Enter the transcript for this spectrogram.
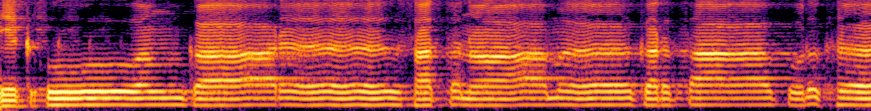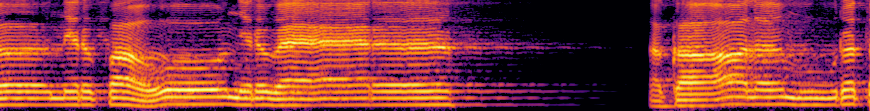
ਇਕ ਓੰਕਾਰ ਸਤਨਾਮ ਕਰਤਾ ਪੁਰਖ ਨਿਰਭਉ ਨਿਰਵੈਰ। ਅਕਾਲ ਮੂਰਤ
